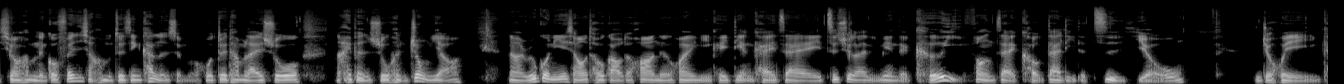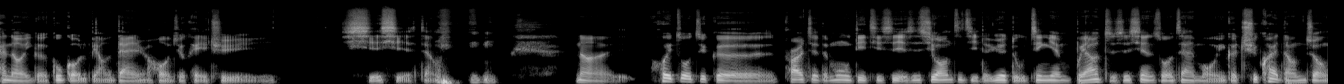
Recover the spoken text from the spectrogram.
希望他们能够分享他们最近看了什么，或对他们来说哪一本书很重要。那如果你也想要投稿的话呢，欢迎你可以点开在资讯栏里面的可以放在口袋里的自由，你就会看到一个 Google 的表单，然后就可以去写写这样。那会做这个 project 的目的，其实也是希望自己的阅读经验不要只是限缩在某一个区块当中。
